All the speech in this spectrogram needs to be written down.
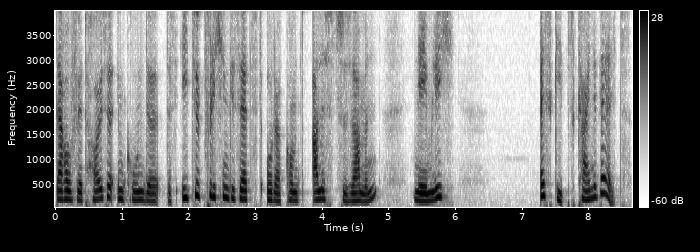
Darauf wird heute im Grunde das i-Tüpfelchen gesetzt oder kommt alles zusammen, nämlich es gibt keine Welt.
